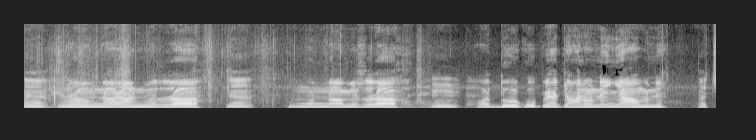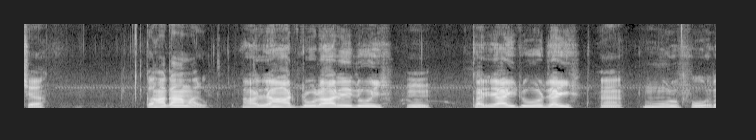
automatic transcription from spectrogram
राम नारायण मिश्रा। हाँ। मुन्ना मिश्रा। हम्म। और दो को पहचानो नहीं है हमने। अच्छा। कहाँ कहाँ मारू? अरे हाथ तोड़ा रे दोई। हम्म। करियाई तोड़ दई। हाँ। मूड़ फोड़।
